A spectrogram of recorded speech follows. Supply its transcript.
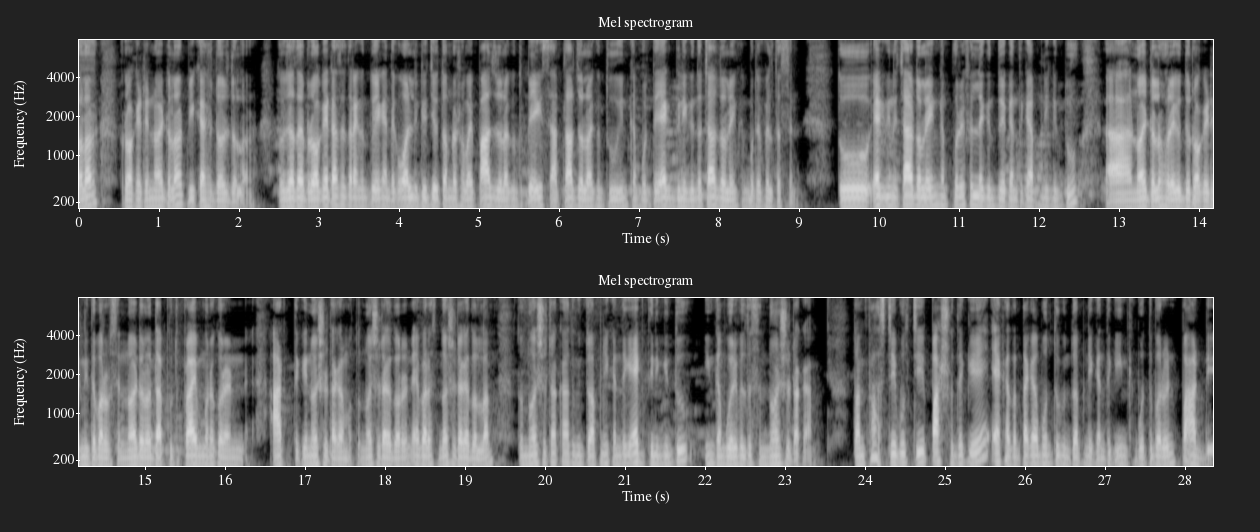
ডলার, রকেটে নয় ডলার, বিকাশে দশ ডলার। তো যাদের রকেট আছে তারা কিন্তু এখান থেকে অলরেডি যেহেতু আমরা সবাই পাঁচ ডলার কিন্তু পেয়ে গেছি, আর চার ডলার কিন্তু ইনকাম করতে একদিনে কিন্তু চার ডলার ইনকাম করে ফেলতেছেন। তো একদিনে চার ডলার ইনকাম করে ফেললে কিন্তু এখান থেকে আপনি কিন্তু নয় ডলার হলে কিন্তু রকেটে নিতে পারবেন। নয় ডলার দাম কিন্তু প্রায় মনে করেন আট থেকে নয়শো টাকার মতো। নয়শো টাকা ধরেন এবার নয়শো টাকা ধরলাম। তো নয়শো টাকা কিন্তু আপনি এখান থেকে একদিনে কিন্তু ইনকাম করে ফেলতেছেন নয়শো টাকা। তো আমি ফার্স্টে বলছি পাঁচশো থেকে এক হাজার টাকা পর্যন্ত কিন্তু আপনি এখান থেকে ইনকাম করতে পারবেন পার ডে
